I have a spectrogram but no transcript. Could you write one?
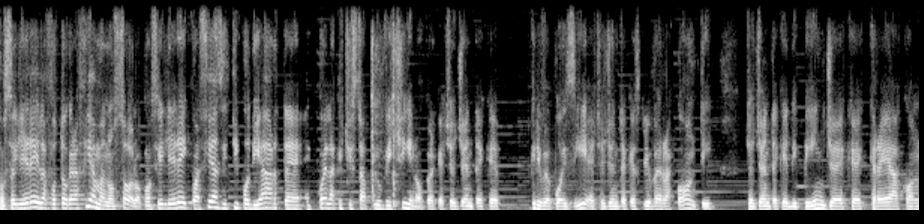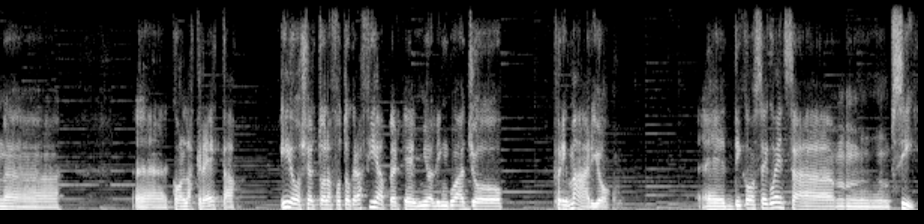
Consiglierei la fotografia, ma non solo, consiglierei qualsiasi tipo di arte, quella che ci sta più vicino, perché c'è gente che scrive poesie, c'è gente che scrive racconti, c'è gente che dipinge, che crea con, uh, uh, con la creta. Io ho scelto la fotografia perché è il mio linguaggio primario, eh, di conseguenza mh, mm, sì,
